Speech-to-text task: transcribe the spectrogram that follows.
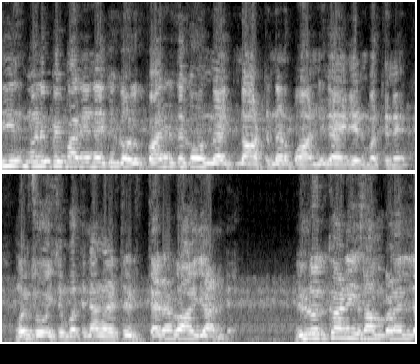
ഈ നിങ്ങളിപ്പോ ഈ പറയുന്നേക്ക് ഗൾഫാനടുത്തൊക്കെ ഒന്നായിട്ട് നാട്ടിൽ നിന്നാണ് പാഞ്ഞ് കയറി വരുമ്പത്തിന് നിങ്ങൾ ചോദിച്ചുമ്പത്തിന് അങ്ങനെ തിരുത്തരം കായ്യാണ്ട് ഉള്ളവർക്കാണ് ഈ ശമ്പളം ഇല്ല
